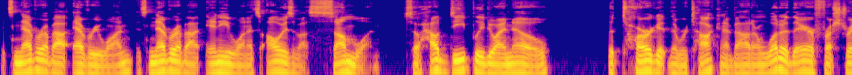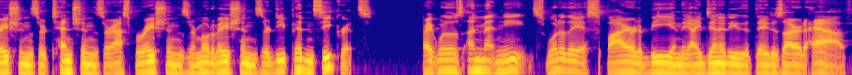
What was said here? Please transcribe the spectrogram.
It's never about everyone. It's never about anyone. It's always about someone. So how deeply do I know the target that we're talking about and what are their frustrations or tensions or aspirations or motivations or deep hidden secrets? Right? What are those unmet needs? What do they aspire to be in the identity that they desire to have?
